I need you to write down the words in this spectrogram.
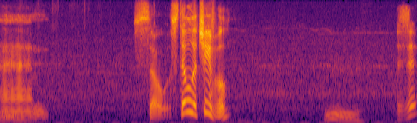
Um, so still achievable, Hmm. Is it?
